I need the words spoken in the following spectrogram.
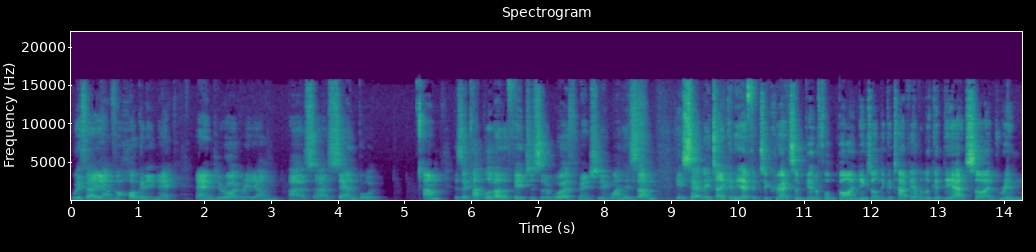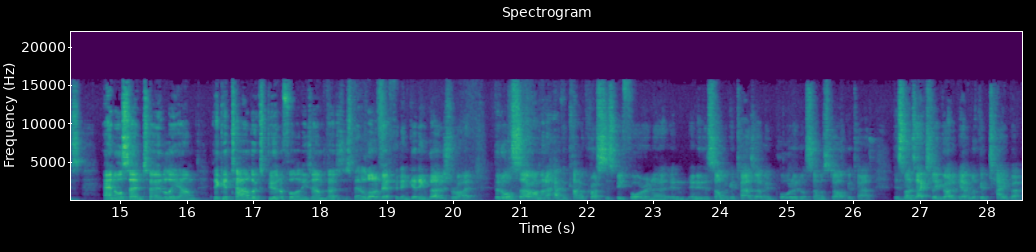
with a um, mahogany neck and your ivory um, uh, uh, soundboard. Um, there's a couple of other features that are worth mentioning. One is um, he's certainly taken the effort to create some beautiful bindings on the guitar. If you have a look at the outside rims and also internally, um, the guitar looks beautiful and he's um, spent a lot of effort in getting those right. But also, I mean, I haven't come across this before in, a, in any of the Selmer guitars I've imported or Selmer style guitars. This one's actually got, if you have a look at taper,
